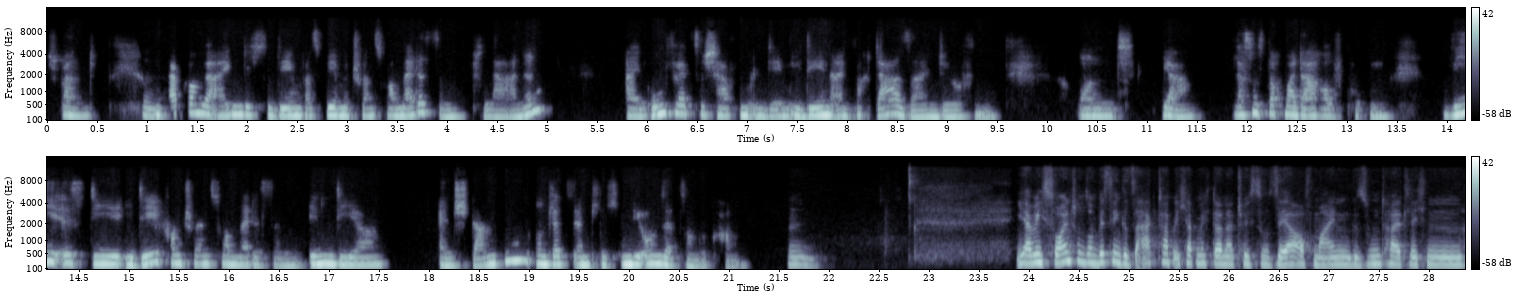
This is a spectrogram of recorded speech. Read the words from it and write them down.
spannend. Und da kommen wir eigentlich zu dem, was wir mit Transform Medicine planen, ein Umfeld zu schaffen, in dem Ideen einfach da sein dürfen. Und ja, lass uns doch mal darauf gucken. Wie ist die Idee von Transform Medicine in dir entstanden und letztendlich in die Umsetzung gekommen? Hm. Ja, wie ich es vorhin schon so ein bisschen gesagt habe, ich habe mich da natürlich so sehr auf meinen gesundheitlichen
